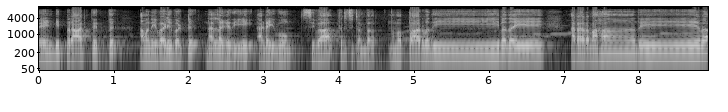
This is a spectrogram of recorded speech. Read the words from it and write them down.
வேண்டி பிரார்த்தித்து அவனை வழிபட்டு நல்ல கதியை அடைவோம். சிவா திருச்சிட்டம்பலம் நம்ம பார்வதீபதையே. அரர் மகாதேவா.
